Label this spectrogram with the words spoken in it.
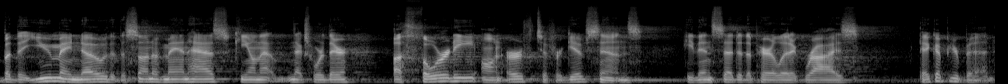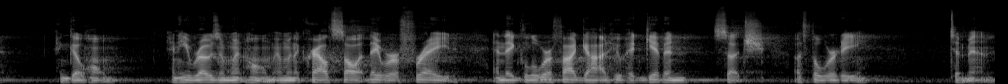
But that you may know that the Son of Man has, key on that next word there, authority on earth to forgive sins. He then said to the paralytic, Rise, pick up your bed, and go home. And he rose and went home. And when the crowd saw it, they were afraid, and they glorified God who had given such authority to men.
